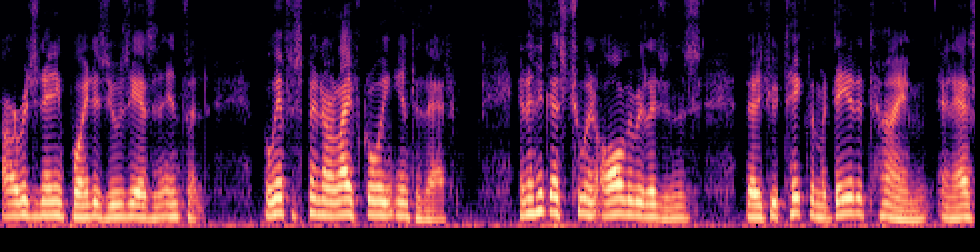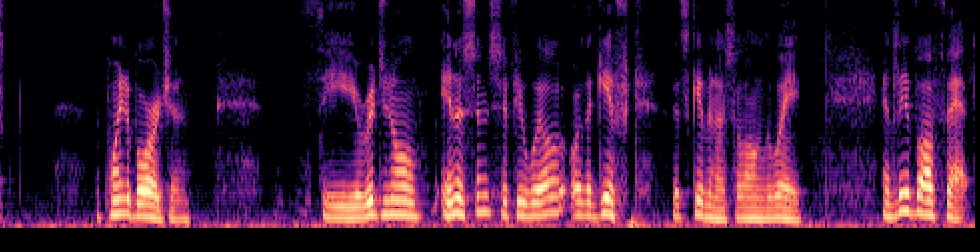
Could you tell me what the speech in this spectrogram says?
our originating point is usually as an infant. But we have to spend our life growing into that. And I think that's true in all the religions, that if you take them a day at a time and ask the point of origin, the original innocence, if you will, or the gift that's given us along the way, and live off that,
